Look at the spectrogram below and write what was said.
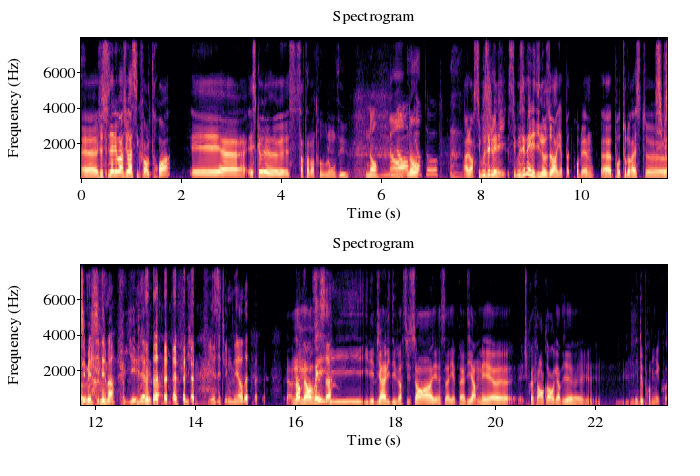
Euh, je suis allé voir Jurassic World 3. Et euh, est-ce que euh, certains d'entre vous l'ont vu? Non. Non, Non. bientôt. Alors, si vous aimez, les, si vous aimez les dinosaures, il n'y a pas de problème. Euh, pour tout le reste. euh, Si vous aimez le cinéma, fuyez. N'y allez pas. Fuyez, c'est une merde. Non, mais en vrai, C'est ça. il, il est bien, il est divertissant, hein, et ça, il n'y a pas à dire. Mais euh, je préfère encore regarder euh, les deux premiers. quoi.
